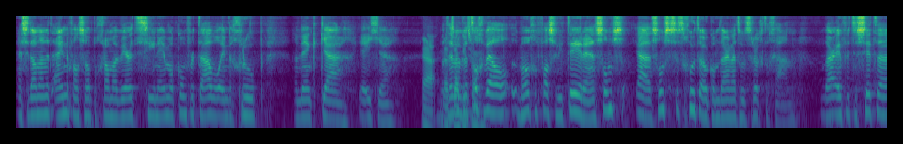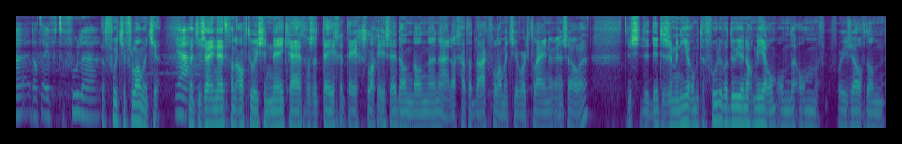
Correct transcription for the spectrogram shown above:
En ze dan aan het einde van zo'n programma weer te zien, helemaal comfortabel in de groep. Dan denk ik, ja, jeetje, Ja, dat hebben we toch van- wel mogen faciliteren. En soms, ja, soms is het goed ook om daar naartoe terug te gaan. Om daar even te zitten, dat even te voelen. Dat voedt je vlammetje. Ja, Want je zei net van af en toe als je nee krijgt of als het tegen, tegenslag is, hè, dan, dan, eh, nou, dan gaat dat waakvlammetje wordt kleiner en zo. Hè? Dus dit is een manier om het te voeden. Wat doe je nog meer om, om, de, om voor jezelf dan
